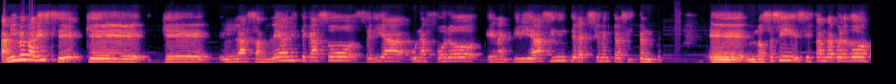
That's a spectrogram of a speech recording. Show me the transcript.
A mí me parece que, que la asamblea en este caso sería un aforo en actividad sin interacción entre asistentes. Eh, no sé si, si, están de acuerdo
